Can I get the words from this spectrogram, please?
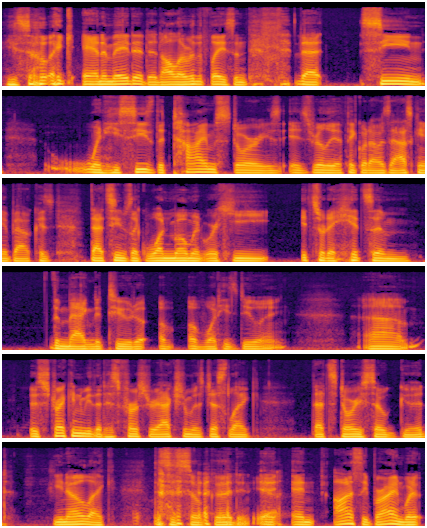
He's so like animated and all over the place, and that scene when he sees the time stories is really I think what I was asking about because that seems like one moment where he it sort of hits him the magnitude of of what he's doing. Um, it was striking to me that his first reaction was just like that story's so good, you know, like this is so good. And, yeah. and, and honestly, Bryan, what it,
